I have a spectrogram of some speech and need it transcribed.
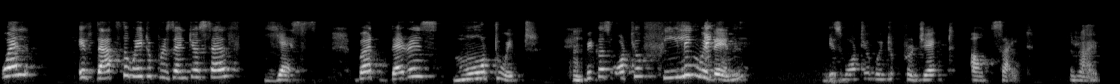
Well if that's the way to present yourself yes. But there is more to it. Hmm. Because what you're feeling within is what you're going to project outside. Right.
